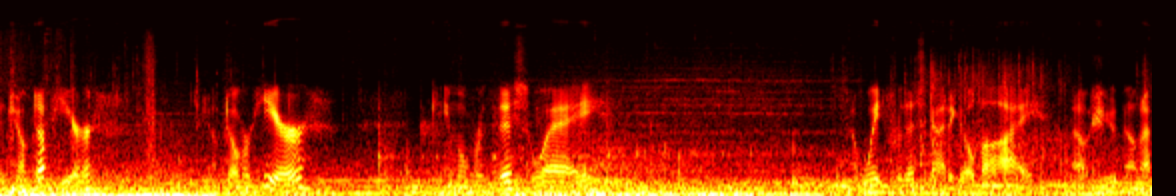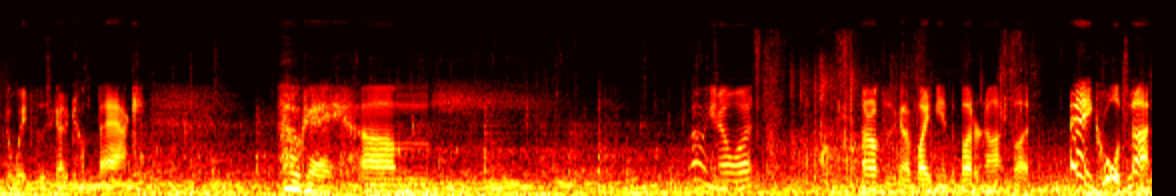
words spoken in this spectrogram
I jumped up here, jumped over here, came over this way. I'll wait for this guy to go by. Oh shoot, no, I'm gonna have to wait for this guy to come back. Okay, um... Well, you know what? I don't know if this is gonna bite me in the butt or not, but... Hey, cool, it's not!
